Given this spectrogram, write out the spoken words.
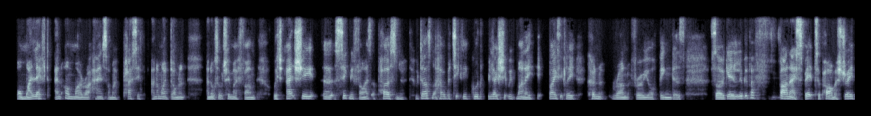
on my left and on my right hand, so my passive and on my dominant, and also between my thumb, which actually uh, signifies a person who does not have a particularly good relationship with money. It basically can run through your fingers. So again, a little bit of a fun aspect to palmistry,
